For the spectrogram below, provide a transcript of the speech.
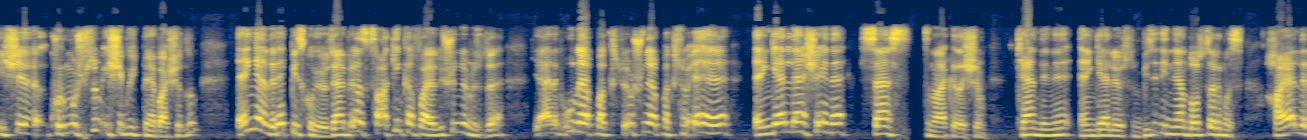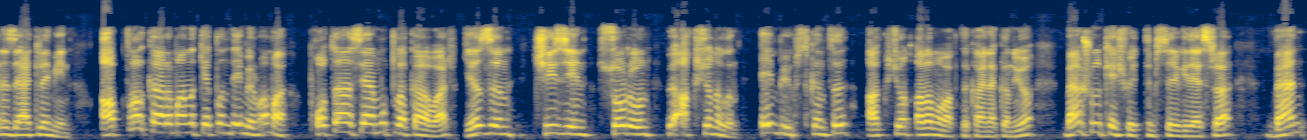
işi kurmuştum, işi büyütmeye başladım. Engelleri hep biz koyuyoruz. Yani biraz sakin kafayla düşündüğümüzde yani bunu yapmak istiyorum, şunu yapmak istiyorum. E engelleyen şey ne? Sensin arkadaşım kendini engelliyorsun. Bizi dinleyen dostlarımız hayallerinizi ertelemeyin. Aptal kahramanlık yapın demiyorum ama potansiyel mutlaka var. Yazın, çizin, sorun ve aksiyon alın. En büyük sıkıntı aksiyon alamamakta kaynaklanıyor. Ben şunu keşfettim sevgili Esra. Ben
